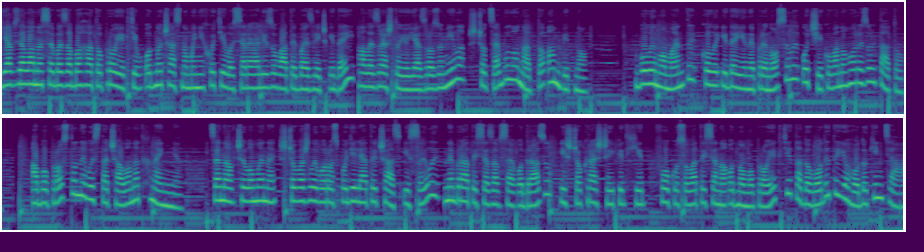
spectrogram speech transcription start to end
Я взяла на себе забагато проєктів, одночасно мені хотілося реалізувати безліч ідей, але зрештою я зрозуміла, що це було надто амбітно. Були моменти, коли ідеї не приносили очікуваного результату, або просто не вистачало натхнення. Це навчило мене, що важливо розподіляти час і сили, не братися за все одразу, і що кращий підхід фокусуватися на одному проєкті та доводити його до кінця.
